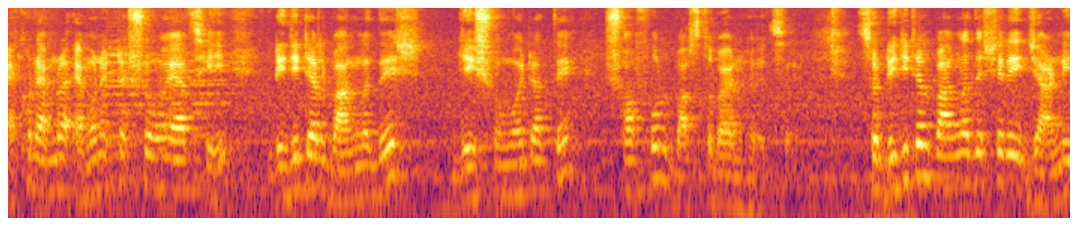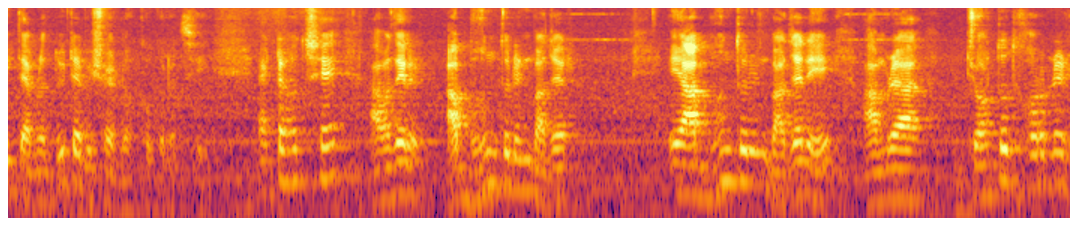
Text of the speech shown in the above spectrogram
এখন আমরা এমন একটা সময় আছি ডিজিটাল বাংলাদেশ যে সময়টাতে সফল বাস্তবায়ন হয়েছে। সো ডিজিটাল বাংলাদেশের এই জার্নিতে আমরা দুইটা বিষয় লক্ষ্য করেছি। একটা হচ্ছে আমাদের আভ্যন্তরীণ বাজার। এই আভ্যন্তরীণ বাজারে আমরা যত ধরনের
